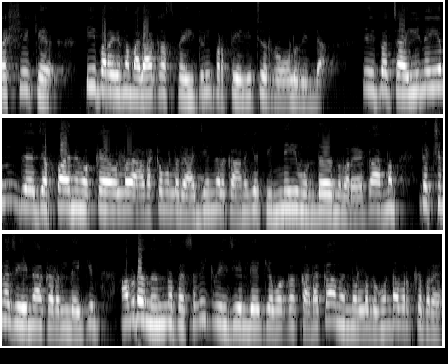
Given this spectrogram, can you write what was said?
റഷ്യക്ക് ഈ പറയുന്ന മലാക്ക സ്ട്രേറ്റിൽ പ്രത്യേകിച്ച് ഒരു റോളുമില്ല. ഇപ്പം ചൈനയും ജപ്പാനും ഒക്കെ ഉള്ള അടക്കമുള്ള രാജ്യങ്ങൾക്കാണെങ്കിൽ പിന്നെയും ഉണ്ട് എന്ന് പറയാം. കാരണം ദക്ഷിണ ചൈന കടലിലേക്കും അവിടെ നിന്ന് പസഫിക് റീജിയനിലേക്കും ഒക്കെ കടക്കാമെന്നുള്ളത് കൊണ്ട് അവർക്ക് പറയാം.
